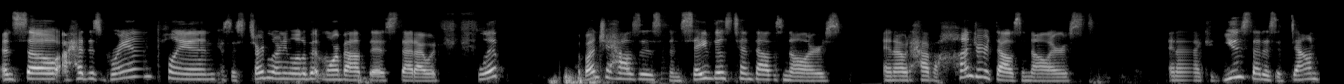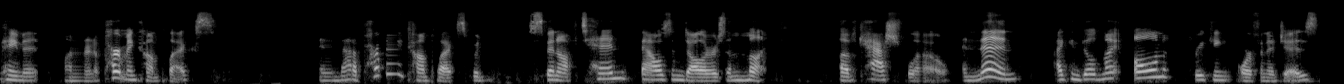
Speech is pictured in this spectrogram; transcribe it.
And so I had this grand plan because I started learning a little bit more about this that I would flip a bunch of houses and save those $10,000 and I would have $100,000 and I could use that as a down payment on an apartment complex. And that apartment complex would spin off $10,000 a month of cash flow. And then I can build my own freaking orphanages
